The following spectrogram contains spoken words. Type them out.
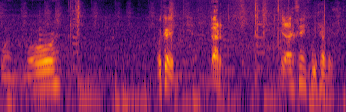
One more. Okay. Got it. Yeah, I think we have it.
